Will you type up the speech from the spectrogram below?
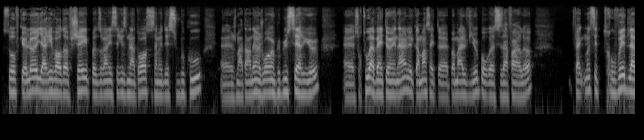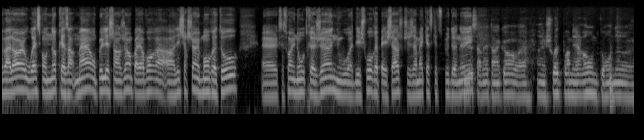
Sauf que là, il arrive out of shape durant les séries éliminatoires. Ça, ça m'a déçu beaucoup. Euh, je m'attendais à un joueur un peu plus sérieux. Euh, surtout à 21 ans, là, il commence à être euh, pas mal vieux pour euh, ces affaires-là. Fait que moi, c'est de trouver de la valeur où est-ce qu'on a présentement. On peut l'échanger, on peut aller, avoir, aller chercher un bon retour, euh, que ce soit un autre jeune ou euh, des choix au repêchage. Je ne sais jamais qu'est-ce que tu peux donner. là, ça va être encore euh, un choix de première ronde qu'on a euh,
